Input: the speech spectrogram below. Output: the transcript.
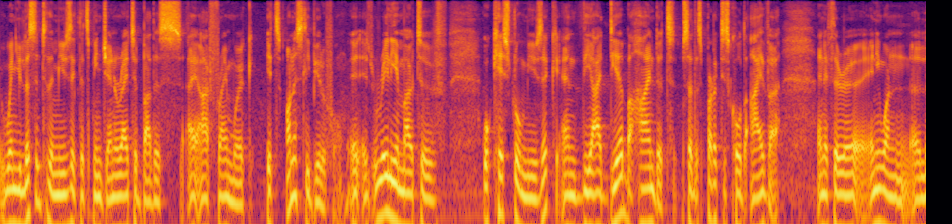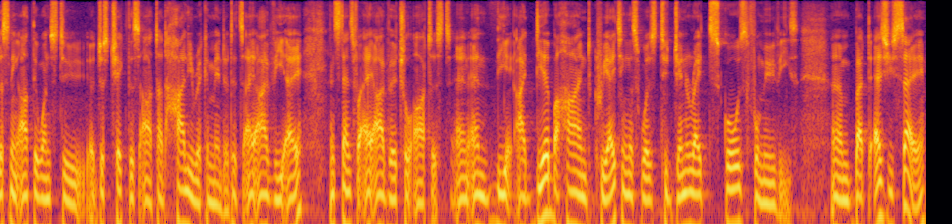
when you listen to the music that's been generated by this AI framework, it's honestly beautiful. It's really emotive orchestral music and the idea behind it. So this product is called Aiva. And if there are anyone uh, listening out there wants to uh, just check this out, I'd highly recommend it. It's AIVA and stands for AI Virtual Artist. And and the idea behind creating this was to generate scores for movies. Um, but as you say,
